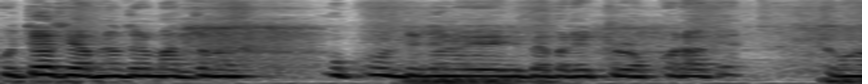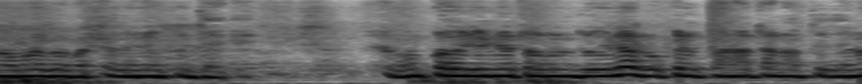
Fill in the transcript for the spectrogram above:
করতে আছি আপনাদের মাধ্যমে মুখ্যমন্ত্রী যেন এই ব্যাপারে একটু লক্ষ্য রাখে এবং আমার ব্যাপারটা যেন একটু দেখে। এবং প্রয়োজনীয় তদন্ত হইলে লোকাল থানা টানাতে যেন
